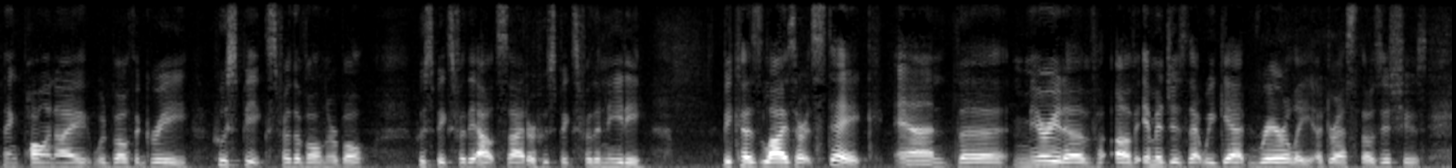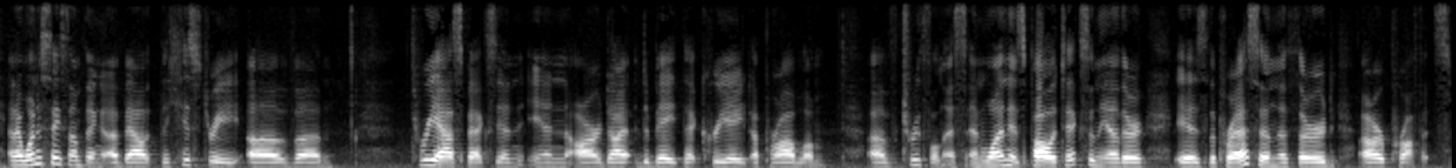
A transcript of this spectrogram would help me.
I think Paul and I would both agree who speaks for the vulnerable, who speaks for the outsider, who speaks for the needy, because lives are at stake. And the myriad of, of images that we get rarely address those issues. And I want to say something about the history of um, three aspects in, in our di- debate that create a problem of truthfulness. And one is politics, and the other is the press, and the third are profits.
